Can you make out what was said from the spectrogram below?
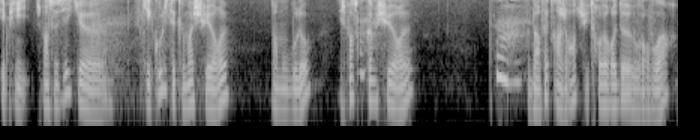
Et puis, je pense aussi que ce qui est cool, c'est que moi, je suis heureux dans mon boulot. Et je pense que comme je suis heureux, Ah. eh ben en fait, quand je rentre, je suis trop heureux de vous revoir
